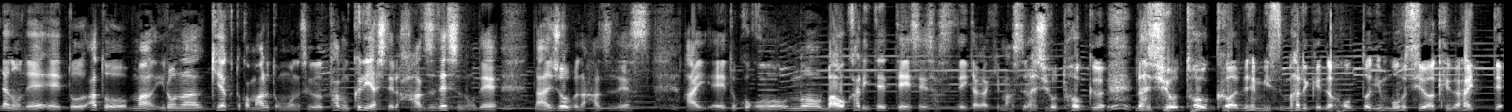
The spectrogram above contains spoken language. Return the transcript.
なので、えっ、ー、と、あと、まあ、いろんな規約とかもあると思うんですけど、多分クリアしてるはずですので、大丈夫なはずです。はい。えっ、ー、と、ここの場を借りて訂正させていただきます。ラジオトーク。ラジオトークはね、ミスまるけど、本当に申し訳ないって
